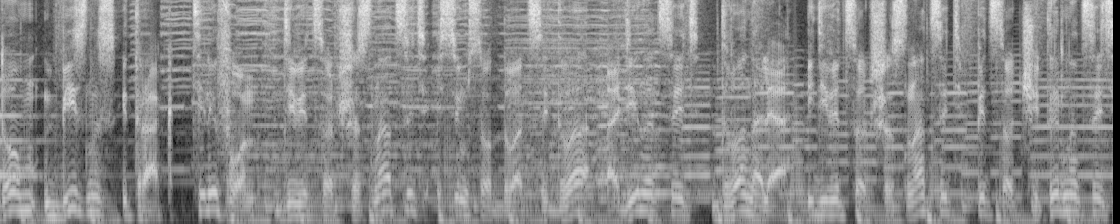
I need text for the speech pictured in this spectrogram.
дом, бизнес и трак. Телефон 916 722 11 20 и 916 514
